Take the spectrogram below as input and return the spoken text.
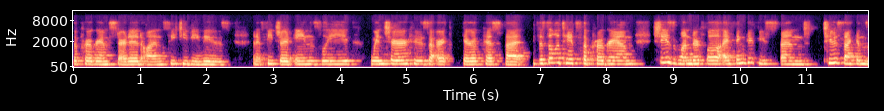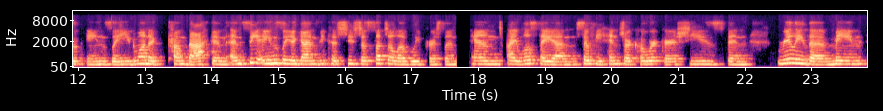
the program started on CTV News. And it featured Ainsley Winter, who's an art therapist that facilitates the program. She's wonderful. I think if you spend two seconds with Ainsley, you'd want to come back and, and see Ainsley again because she's just such a lovely person. And I will say, um, Sophie Hinch, our coworker, she's been really the main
